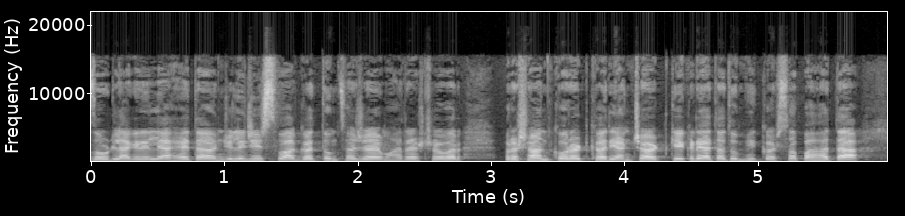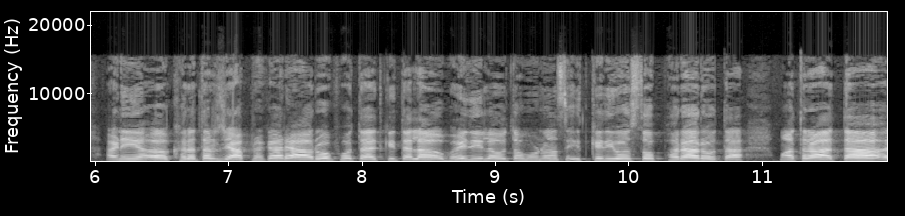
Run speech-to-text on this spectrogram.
जोडल्या गेलेल्या आहेत. अंजलीजी स्वागत तुमचं जय महाराष्ट्रावर. प्रशांत कोरटकर यांच्या अटकेकडे आता तुम्ही कसं पाहता? आणि खरं तर ज्या प्रकारे आरोप होत आहेत की त्याला अभय दिलं होतं म्हणूनच इतके दिवस तो फरार होता. मात्र आता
